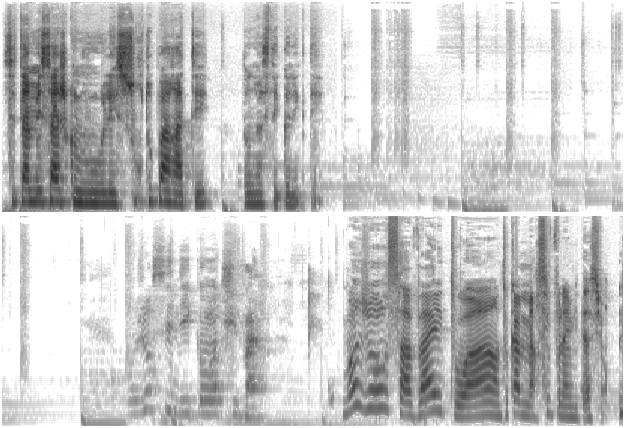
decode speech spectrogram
C'est un message que vous ne voulez surtout pas rater, donc restez connectés. Bonjour Cindy, comment tu vas? Bonjour, ça va et toi? En tout cas, merci pour l'invitation.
